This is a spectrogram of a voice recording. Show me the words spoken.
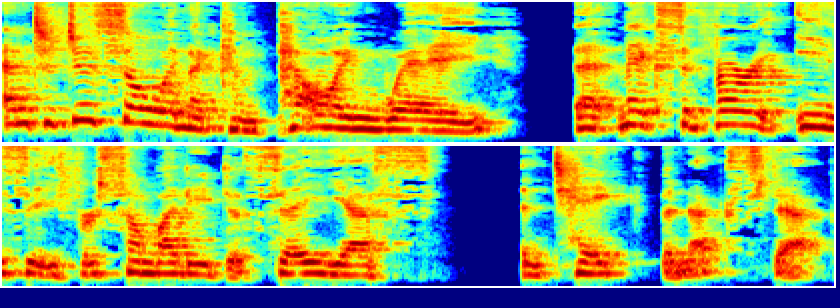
and to do so in a compelling way that makes it very easy for somebody to say yes and take the next step.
